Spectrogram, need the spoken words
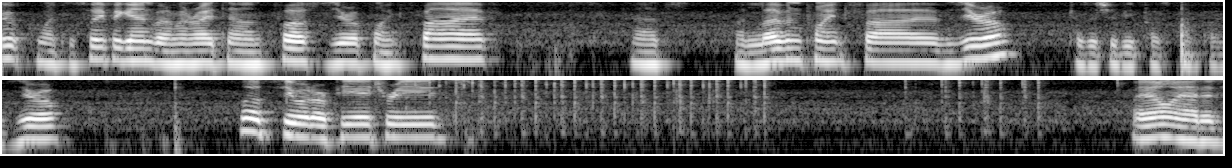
Oop, went to sleep again, but I'm going to write down plus 0 0.5. That's 11.50, because it should be plus 0.50. Let's see what our pH reads. I only added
